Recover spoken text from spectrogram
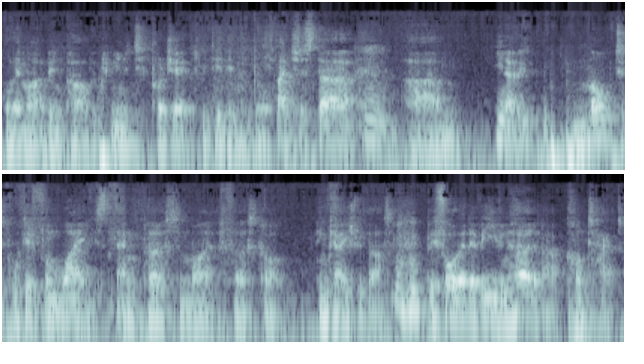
or they might have been part of a community project we did in North Manchester. Um, you know, multiple different ways that young person might have first got engaged with us Mm-hmm. before they'd have even heard about contact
